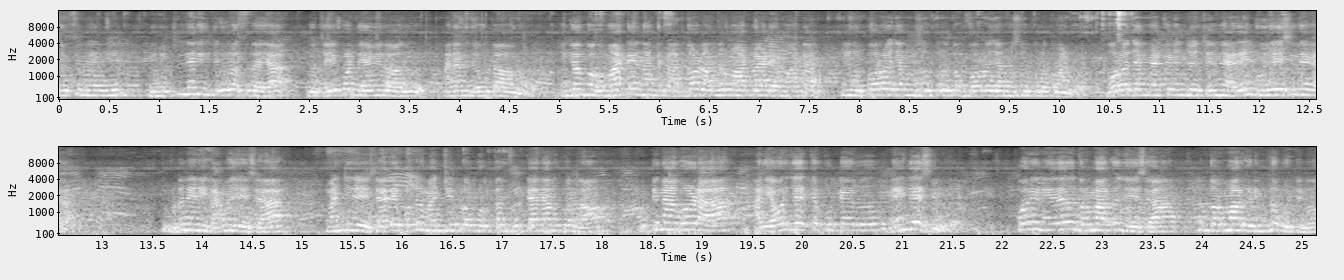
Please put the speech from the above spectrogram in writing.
చెప్పింది నువ్వు ఇచ్చిందే నీకు తిరిగి వస్తుందయ్యా. నువ్వు చేయకుండా ఏమీ రాదు అని అని చెబుతా ఉన్నావు ఇంకా ఇంకొక మాట ఏంటంటే పెద్దవాళ్ళు అందరూ మాట్లాడే మాట నీకు పూర్వజన్మ సుకృతం పూర్వజన్మ సుకృతం అంటావు. పూర్వజన్మ ఎక్కడి నుంచి వచ్చింది? అదే నువ్వు చేసిందే కదా. ఇప్పుడు నేను ఈ కర్మ చేశా మంచి చేశా రేపు పొద్దున మంచి ఇంట్లో పుట్టాను పుట్టాను అనుకుందాం. పుట్టినా కూడా అది ఎవరు చేస్తే పుట్టారు? నేను చేసింది. పోనీ నేనేదో దుర్మార్గం చేశా? దుర్మార్గుడు ఇంట్లో పుట్టిను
